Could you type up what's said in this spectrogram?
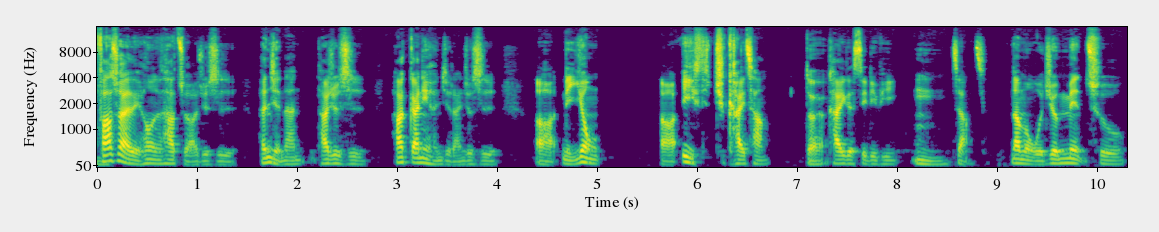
发出来了以后呢，它主要就是很简单，它就是它概念很简单，就是呃，你用呃 ETH 去开仓，对，开一个 CDP 嗯这样子，那么我就面出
